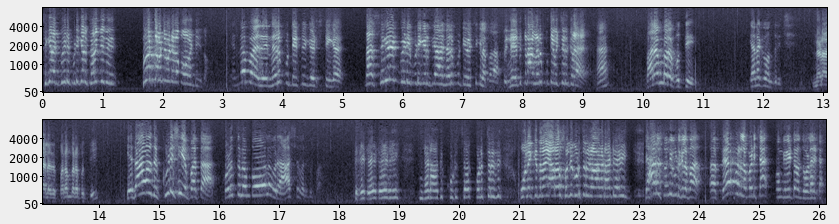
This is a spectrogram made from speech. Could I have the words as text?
சிகரெட் பீடி பிடிக்கிறது தெரிஞ்சது. வீட்டை விட்டு வெளியில போக வேண்டியதுதான். என்னப்பா இது நெருப்புட்டி தூக்கி அடிச்சிட்டீங்க? நான் சிகரெட் பீடி பிடிக்கிறதுக்காக நெருப்புட்டி வச்சுக்கலப்பா. பின்ன எதுக்குடா நெருப்புட்டி வச்சிருக்கிற? பரம்பரை புத்தி. எனக்கு வந்துருச்சு. என்னடா இல்லது பரம்பரை பத்தி? ஏதாவது குடிசைய பார்த்தா கொளுத்தணும் போல ஒரு ஆசை வருதுப்பா என்னடா அது குடிச்சா கொளுத்துறது? உனக்கு இதெல்லாம் யாரோ சொல்லி கொடுத்துருக்காங்கடா டேய். யாரும் சொல்லி கொடுக்கலப்பா பேப்பர்ல படிச்சேன் உங்ககிட்ட வந்து உளறிட்டேன்.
